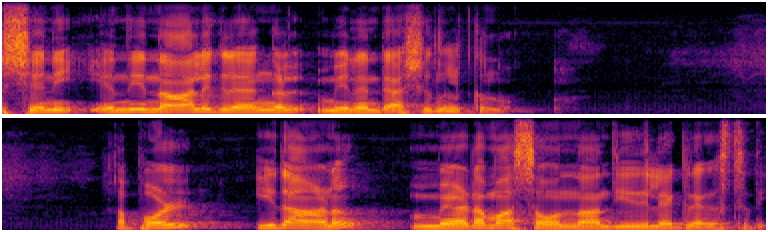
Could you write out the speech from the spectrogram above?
ശനി എന്നീ നാല് ഗ്രഹങ്ങൾ മീനൻ രാശിയിൽ നിൽക്കുന്നു. അപ്പോൾ ഇതാണ് മേടമാസം ഒന്നാം തീയതിയിലെ ഗ്രഹസ്ഥിതി.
